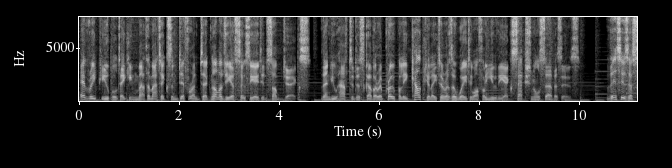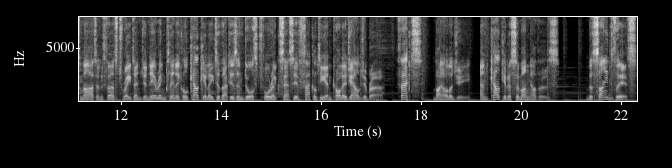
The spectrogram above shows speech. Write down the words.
Every pupil taking mathematics and different technology associated subjects, then you have to discover a properly calculator as a way to offer you the exceptional services. This is a smart and first-rate engineering clinical calculator that is endorsed for excessive faculty and college algebra, facts, biology, and calculus among others. Besides this,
